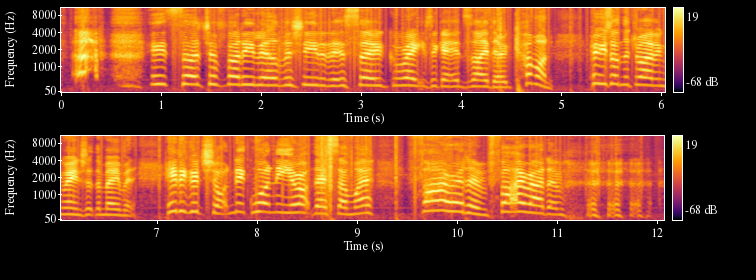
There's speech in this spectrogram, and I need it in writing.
it's such a funny little machine, and it's so great to get inside there. And come on, who's on the driving range at the moment? Hit a good shot, Nick Watney. You're up there somewhere. Fire at him! Fire at him!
